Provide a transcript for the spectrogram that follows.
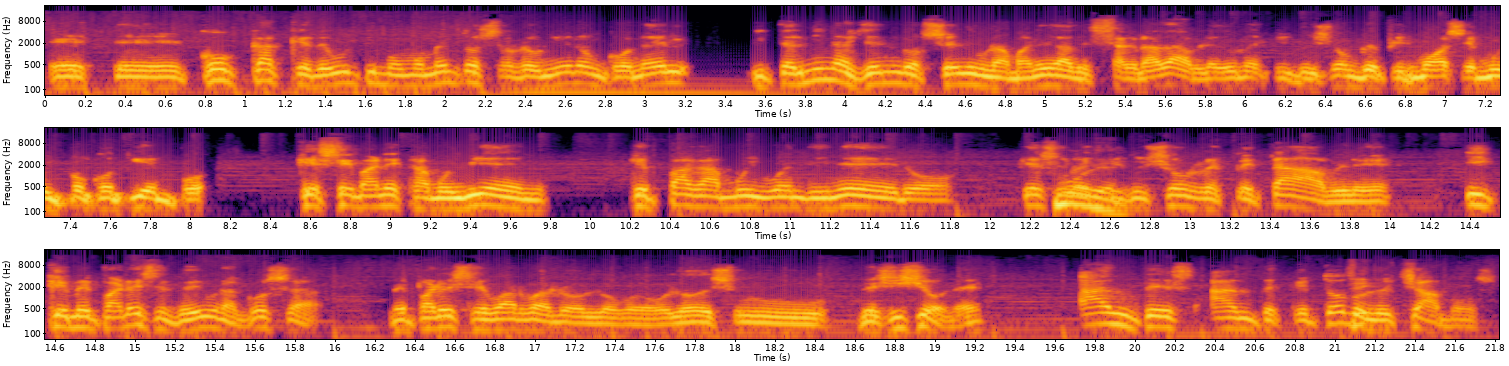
este, Coca, que de último momento se reunieron con él y termina yéndose de una manera desagradable de una institución que firmó hace muy poco tiempo, que se maneja muy bien, que paga muy buen dinero, que es una bien. institución respetable y que me parece, te digo una cosa, me parece bárbaro lo, lo de su decisión, ¿eh? Antes, antes que todo Sí. lo echamos,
